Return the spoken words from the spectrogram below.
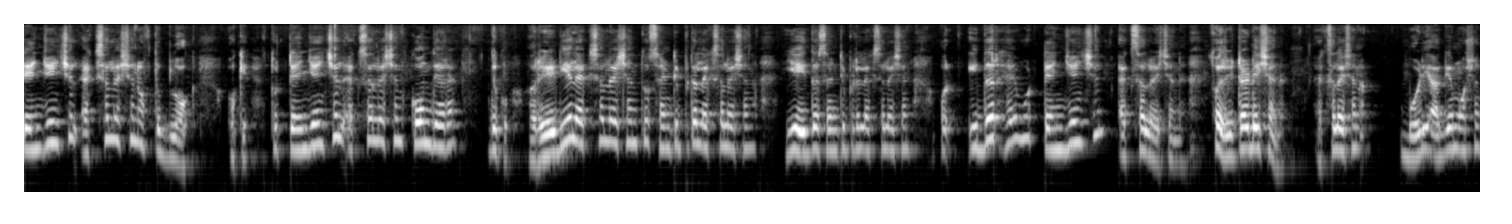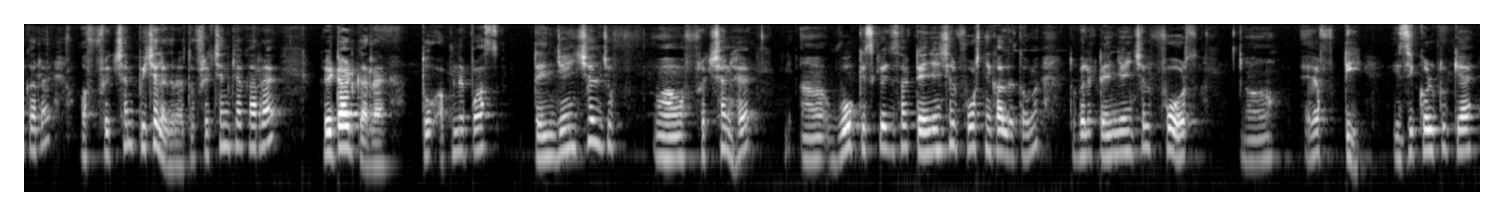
tangential acceleration of the block okay तो टेंजेंशियल एक्सेलेशन कौन दे रहा है? देखो रेडियल एक्सेलेशन तो सेंटिपिटल एक्सेलेशन है, ये इधर सेंटिपिटल एक्सेलेशन और इधर है वो टेंजेंशियल एक्सेलेशन है। सॉरी रिटार्डेशन है। एक्सेलेशन बॉडी आगे मोशन कर रहा है और फ्रिक्शन पीछे लग रहा है। तो फ्रिक्शन क्या कर रहा है? रिटार्ड कर रहा है। तो अपने पास टेंजेंशियल जो फ्रिक्शन है वो किसकी वजह से टेंजेंशियल फोर्स निकाल देता हूँ मैं? तो पहले tangential force F T is equal to क्या है?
